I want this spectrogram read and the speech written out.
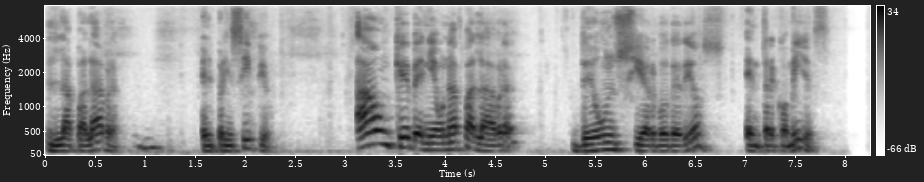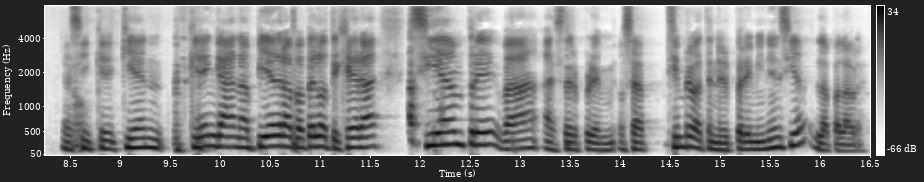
la palabra, el principio. Aunque venía una palabra de un siervo de Dios, entre comillas. Así que quien, quien gana piedra, papel o tijera siempre va a ser, o sea, siempre va a tener preeminencia la palabra.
